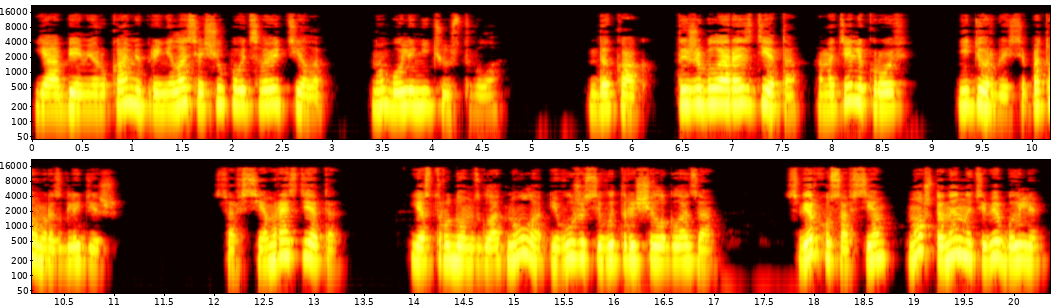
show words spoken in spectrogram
Я обеими руками принялась ощупывать свое тело, но боли не чувствовала. Да как? Ты же была раздета, а на теле кровь. Не дергайся, потом разглядишь. Совсем раздета? Я с трудом сглотнула и в ужасе вытаращила глаза. Сверху совсем, но штаны на тебе были.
